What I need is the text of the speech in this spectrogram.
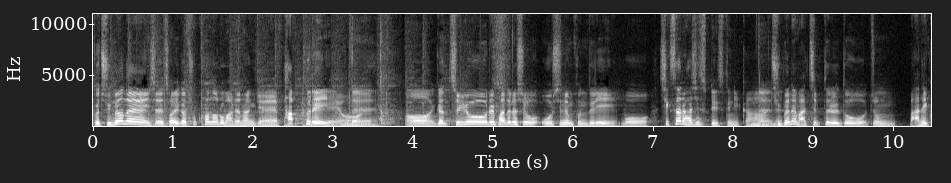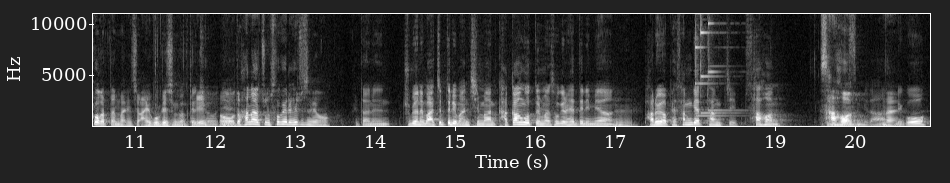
그 주변에 이제 저희가 축커너로 마련한 게 밥프레이예요. 네. 어, 그러니까 진료를 받으러 시- 오시는 분들이 뭐 식사를 하실 수도 있으니까 네, 네. 주변에 맛집들도 좀 많을 것 같단 말이죠. 알고 계신 것들이. 그렇죠. 어, 예. 또 하나 좀 소개를 해주세요. 일단은 주변에 맛집들이 많지만 가까운 곳들만 소개를 해드리면 음. 바로 옆에 삼계탕집 사헌 사헌. 있습니다. 네. 그리고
